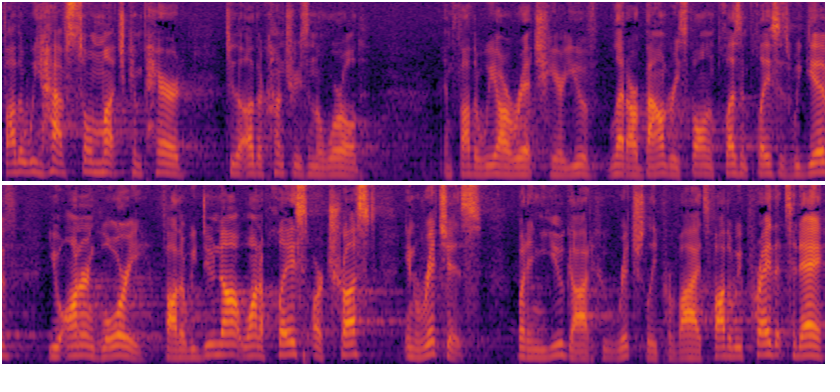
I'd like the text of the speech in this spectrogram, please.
Father, we have so much compared to the other countries in the world. And Father, we are rich here. You have let our boundaries fall in pleasant places. We give you honor and glory, Father. We do not want to place our trust in riches, but in you, God, who richly provides. Father, we pray that today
